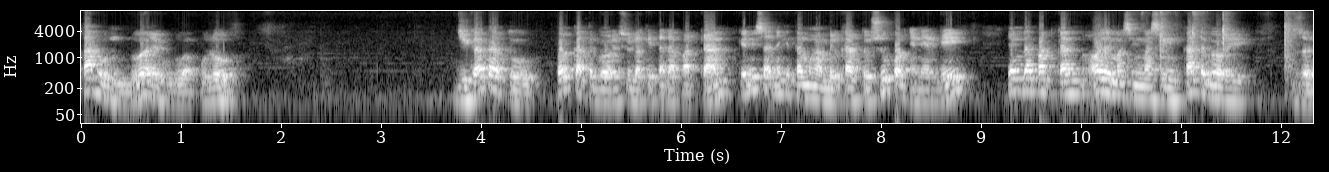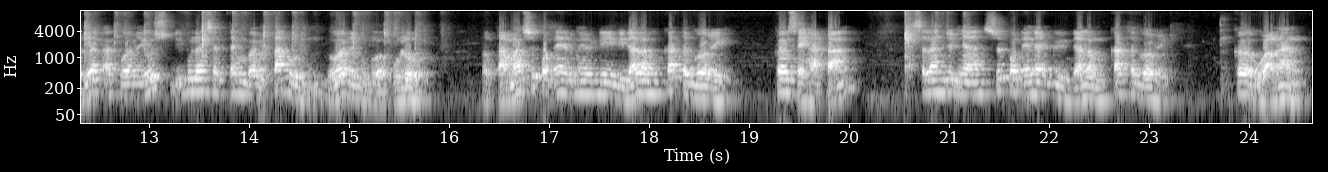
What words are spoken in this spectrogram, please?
tahun 2020. Jika kartu per kategori sudah kita dapatkan, kini saatnya kita mengambil kartu support energi yang dapatkan oleh masing-masing kategori zodiak Aquarius di bulan September tahun 2020. Pertama, support energi di dalam kategori kesehatan. Selanjutnya, support energi dalam kategori keuangan.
